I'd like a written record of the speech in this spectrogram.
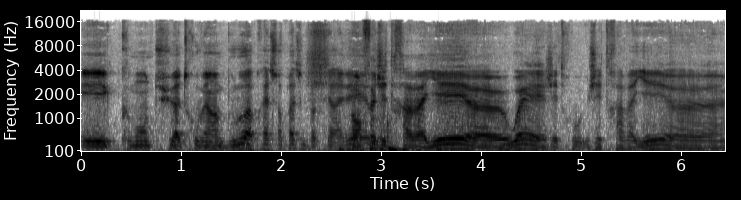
Et comment tu as trouvé un boulot après sur place une fois que t'es arrivé Bah, en fait, ou- j'ai travaillé, euh, ouais, j'ai trou- j'ai travaillé. euh,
